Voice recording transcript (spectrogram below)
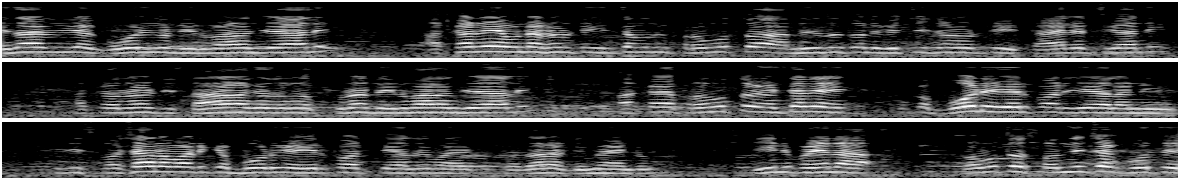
యథావిధిగా గోరీలు నిర్మాణం చేయాలి. అక్కడనే ఉన్నటువంటి ఇంతమంది ప్రభుత్వ నిధులతో వెచ్చించినటువంటి టాయిలెట్స్ కానీ అక్కడ ఉన్నటువంటి స్నానాల గదులు కూడా పునర్నిర్మాణం చేయాలి. అక్కడ ప్రభుత్వం వెంటనే ఒక బోర్డు ఏర్పాటు చేయాలని ఇది శ్మశాన వాటిక బోర్డుగా ఏర్పాటు చేయాలని మా యొక్క ప్రధాన డిమాండ్. దీనిపైన ప్రభుత్వం స్పందించకపోతే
